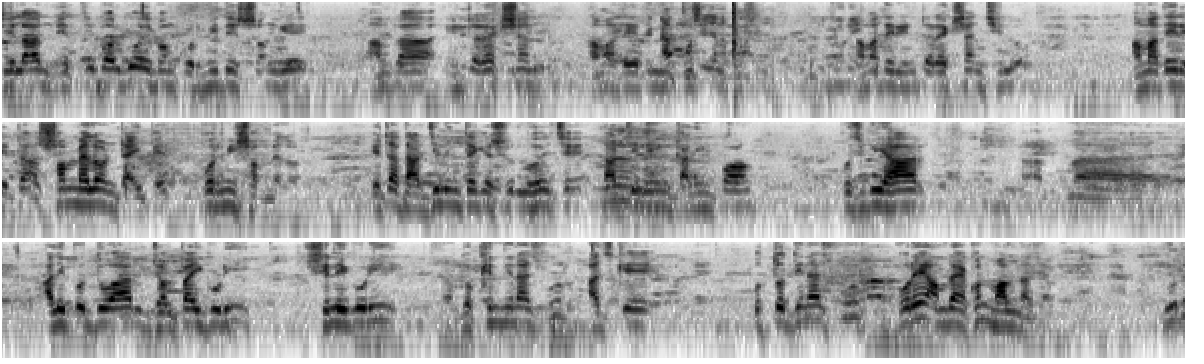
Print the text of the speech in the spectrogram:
জেলার নেতৃবর্গ এবং কর্মীদের সঙ্গে আমরা ইন্টারাকশন আমাদের আমাদের ইন্টারাকশন ছিল। আমাদের এটা সম্মেলন টাইপের কর্মী সম্মেলন। এটা দার্জিলিং থেকে শুরু হয়েছে। দার্জিলিং কালিম্পং কুচবিহার আলিপুরদুয়ার জলপাইগুড়ি শিলিগুড়ি দক্ষিণ দিনাজপুর আজকে উত্তর দিনাজপুর করে আমরা এখন মালদা যাব। মূলত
